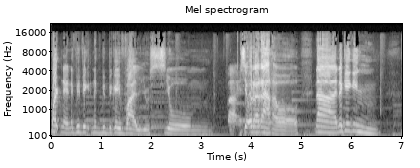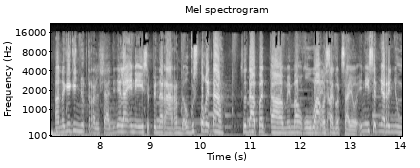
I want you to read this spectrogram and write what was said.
part na yun, nagbibigay, nagbibigay values yung Bye. si Uraraka, oo, na nagiging ah, nagiging neutral siya. Hindi niya lang iniisip yung nararamdaman. O gusto kita. So dapat ah, may makukuha ko sagot sa'yo. Iniisip niya rin yung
